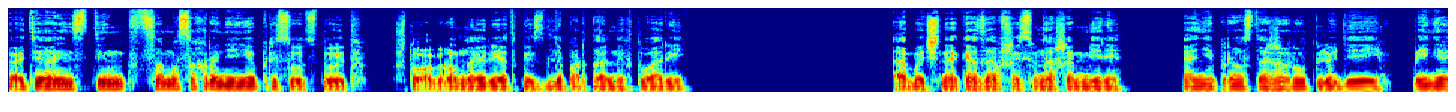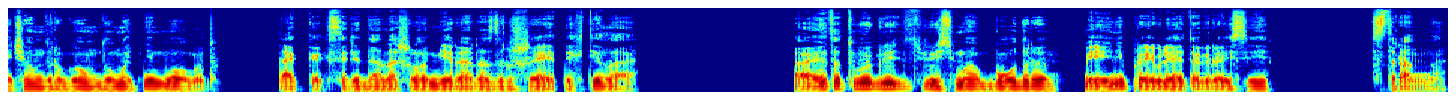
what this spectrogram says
хотя инстинкт самосохранения присутствует, что огромная редкость для портальных тварей. Обычно, оказавшись в нашем мире, они просто жрут людей и ни о чем другом думать не могут, так как среда нашего мира разрушает их тела. А этот выглядит весьма бодро и не проявляет агрессии. Странно.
